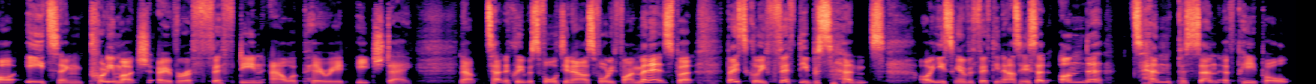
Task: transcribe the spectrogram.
are eating pretty much over a 15 hour period each day. Now, technically, it was 14 hours, 45 minutes, but basically 50% are eating over 15 hours. And he said under 10% of people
